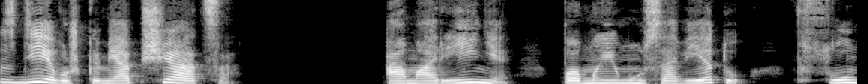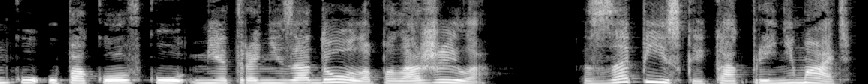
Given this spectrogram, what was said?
с девушками общаться. А Марине, по моему совету, в сумку упаковку метронизодола положила с запиской, как принимать.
